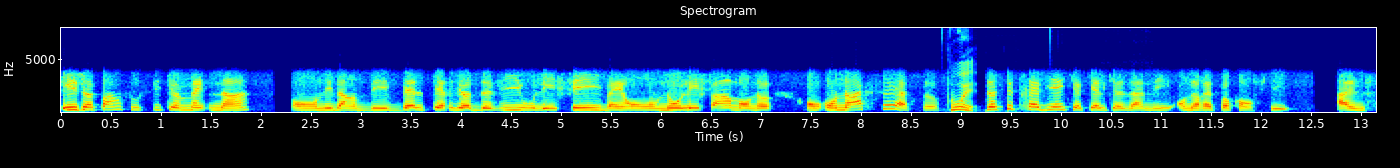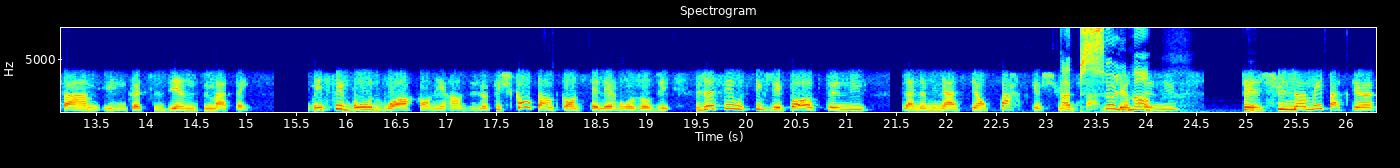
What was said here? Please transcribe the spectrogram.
Et je pense aussi que maintenant, on est dans des belles périodes de vie où les filles, ben, on, les femmes, on a, on, a accès à ça. Oui. Je sais très bien qu'il y a quelques années, on n'aurait pas confié à une femme une quotidienne du matin. Mais c'est beau de voir qu'on est rendu là. Puis je suis contente qu'on le célèbre aujourd'hui. Je sais aussi que j'ai pas obtenu la nomination parce que je suis Absolument. Une femme. Je, suis nommée parce que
